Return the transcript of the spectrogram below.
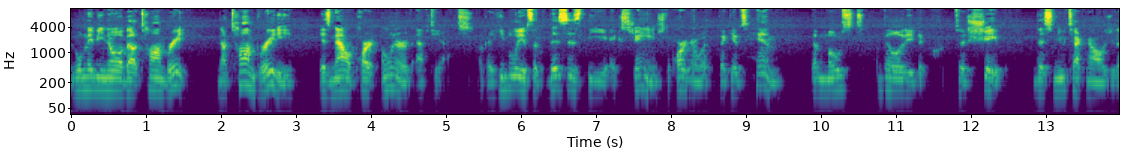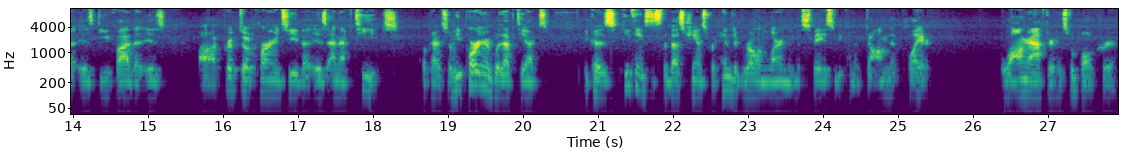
well, maybe you know about Tom Brady. Now, Tom Brady is now a part owner of FTX. Okay, he believes that this is the exchange to partner with that gives him the most ability to to shape this new technology that is DeFi, that is uh, cryptocurrency, that is NFTs. Okay, so he partnered with FTX because he thinks it's the best chance for him to grow and learn in the space and become a dominant player long after his football career.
